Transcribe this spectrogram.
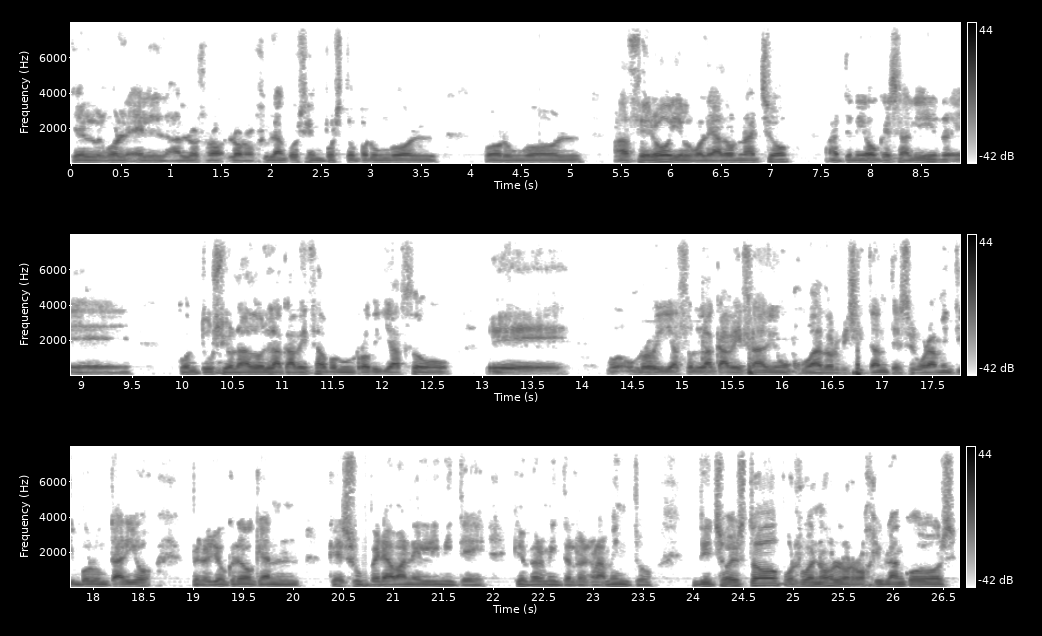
que el gol el, a los, los rojiblancos se han puesto por un gol por un gol a cero y el goleador Nacho ha tenido que salir eh, contusionado en la cabeza por un rodillazo eh, un rodillazo en la cabeza de un jugador visitante, seguramente involuntario, pero yo creo que han que superaban el límite que permite el reglamento. Dicho esto, pues bueno, los rojiblancos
